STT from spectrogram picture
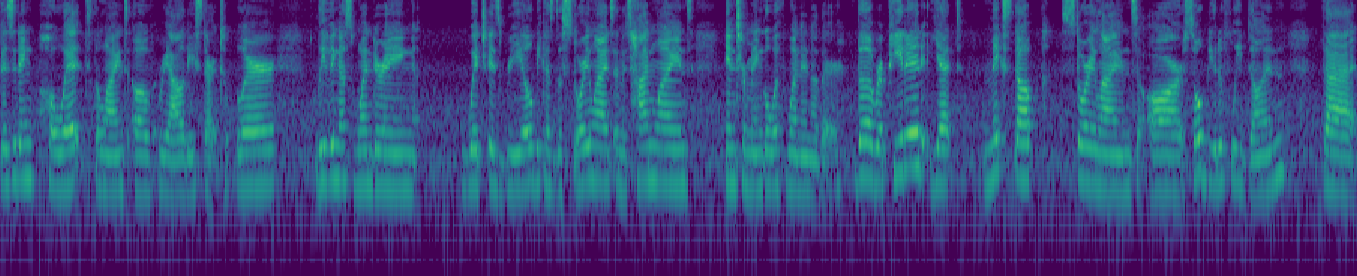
visiting poet, the lines of reality start to blur, leaving us wondering which is real because the storylines and the timelines intermingle with one another. The repeated yet mixed up storylines are so beautifully done that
